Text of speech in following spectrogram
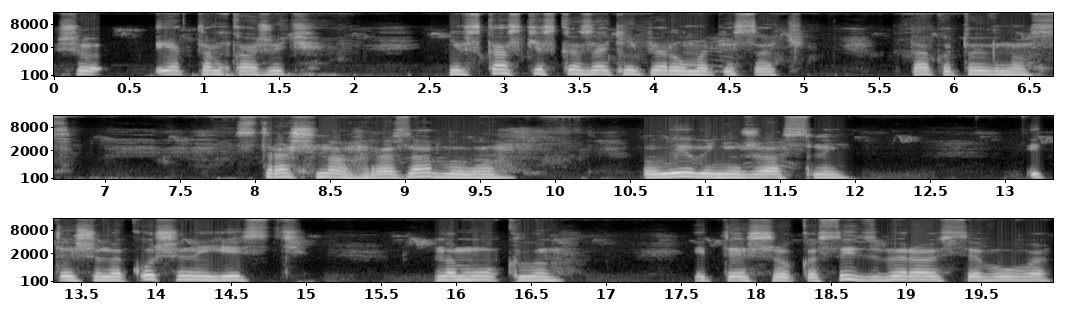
що, як там кажуть, ні в сказки сказати, ні пером описати. Так ото і в нас. Страшна гроза була, ливень ужасний. І те, що накошене є, намокло. І те, що косить збирався Вова.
